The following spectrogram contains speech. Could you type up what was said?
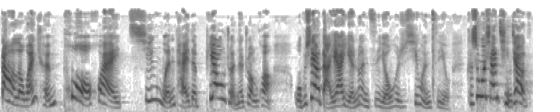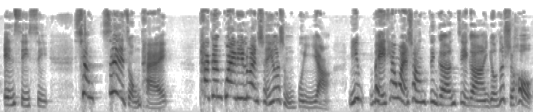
到了完全破坏新闻台的标准的状况。我不是要打压言论自由或者是新闻自由，可是我想请教 NCC，像这种台。它跟怪力乱神有什么不一样？你每天晚上这个这个有的时候，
